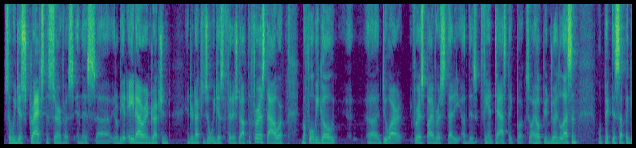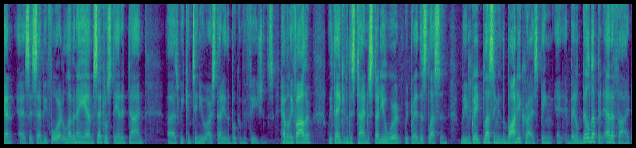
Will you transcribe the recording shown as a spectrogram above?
So we just scratched the surface in this. Uh, it'll be an eight-hour introduction. Introduction. So we just finished off the first hour before we go uh, do our verse by verse study of this fantastic book. So I hope you enjoyed the lesson. We'll pick this up again, as I said before, at 11 a.m. Central Standard Time uh, as we continue our study of the book of Ephesians. Heavenly Father, we thank you for this time to study your word. We pray this lesson will be a great blessing to the body of Christ, being uh, build up and edified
